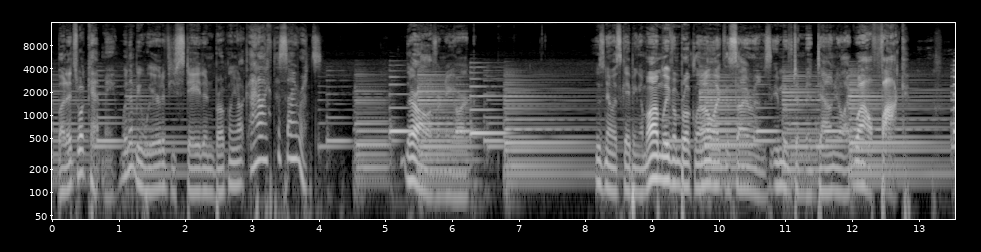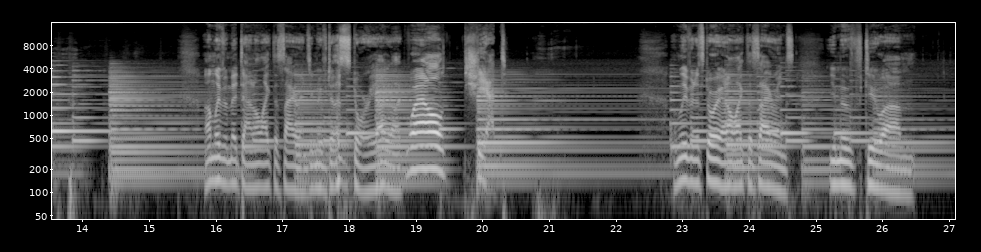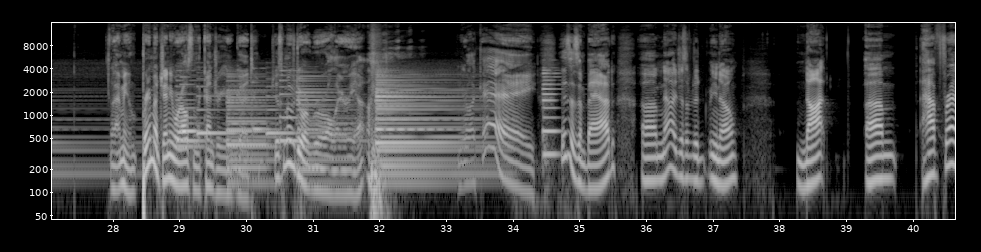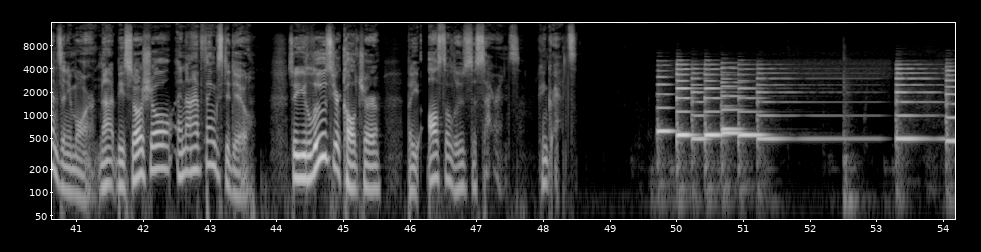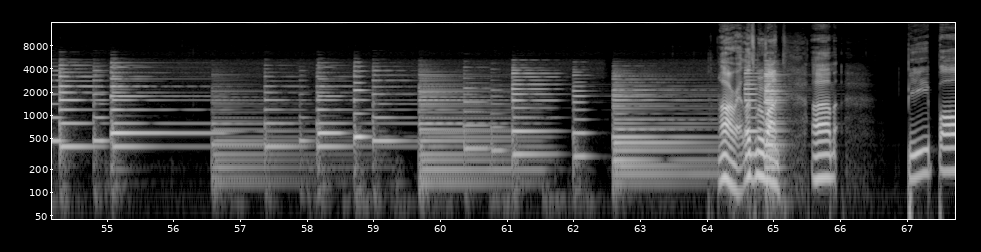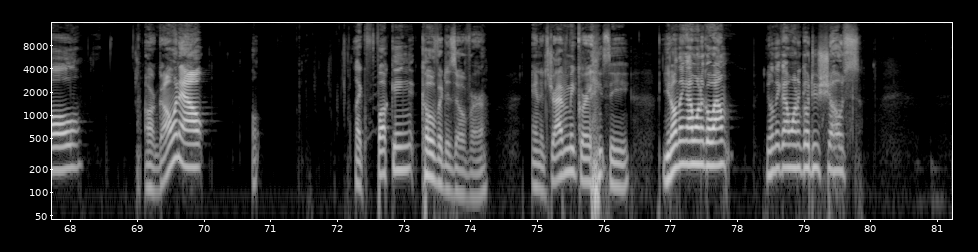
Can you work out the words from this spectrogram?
But it's what kept me. Wouldn't it be weird if you stayed in Brooklyn? You're like, I like the sirens. They're all over New York. There's no escaping them. Oh, I'm leaving Brooklyn. I don't like the sirens. You move to Midtown. You're like, wow, fuck. I'm leaving Midtown. I don't like the sirens. You move to Astoria. You're like, well, shit. I'm leaving Astoria. I don't like the sirens. You move to, um, I mean, pretty much anywhere else in the country, you're good. Just move to a rural area. you're like, hey, this isn't bad. Um, now I just have to, you know, not um, have friends anymore, not be social, and not have things to do. So you lose your culture, but you also lose the sirens. Congrats. All right, let's move on. Um, people are going out like fucking COVID is over and it's driving me crazy. You don't think I want to go out? You don't think I want to go do shows?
